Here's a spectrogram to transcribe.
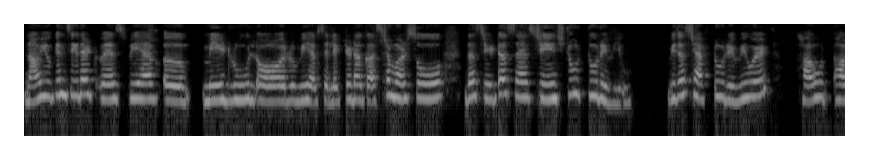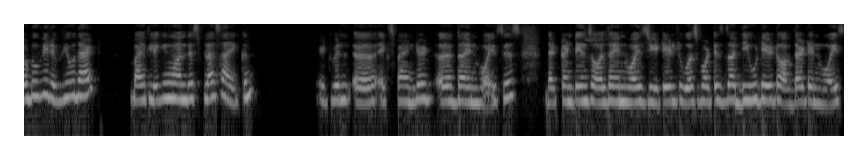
Now you can see that as we have uh, made rule or we have selected a customer so the status has changed to to review. We just have to review it. How how do we review that? By clicking on this plus icon it will uh, expanded uh, the invoices that contains all the invoice detail to us. What is the due date of that invoice?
